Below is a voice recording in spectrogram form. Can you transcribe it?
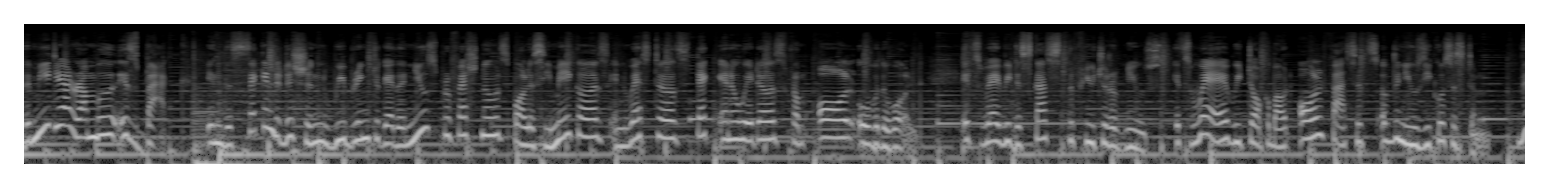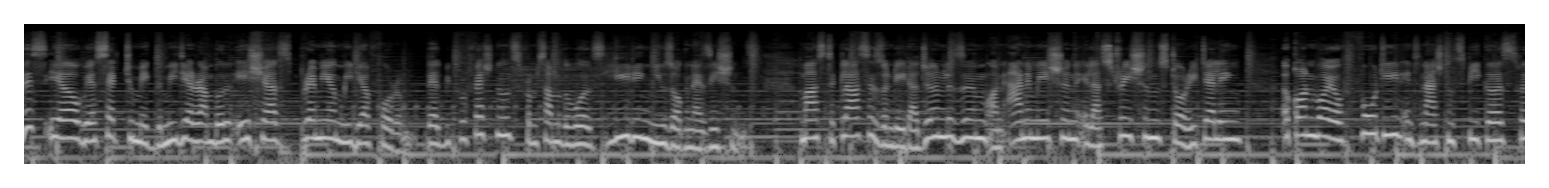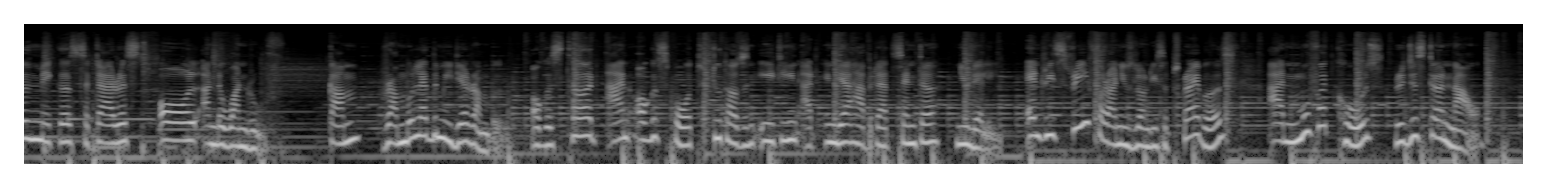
The Media Rumble is back. In this second edition, we bring together news professionals, policymakers, investors, tech innovators from all over the world. It's where we discuss the future of news. It's where we talk about all facets of the news ecosystem. This year, we are set to make the Media Rumble Asia's premier media forum. There'll be professionals from some of the world's leading news organizations, masterclasses on data journalism, on animation, illustration, storytelling a convoy of 14 international speakers, filmmakers, satirists, all under one roof. Come Rumble at the Media Rumble, August 3rd and August 4th, 2018 at India Habitat Center, New Delhi. Entries free for our News Laundry subscribers and Mufat Khors register now.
